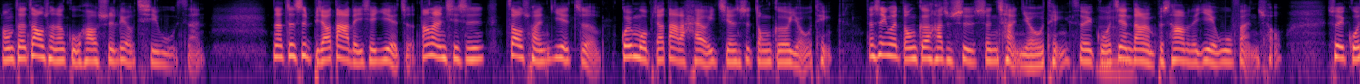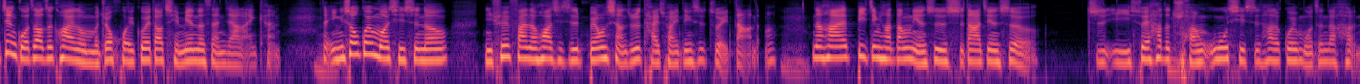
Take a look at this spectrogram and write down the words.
龙德造船的股号是六七五三。那这是比较大的一些业者，当然，其实造船业者规模比较大的还有一间是东哥游艇，但是因为东哥他就是生产游艇，所以国建当然不是他们的业务范畴，所以国建国造这块呢，我们就回归到前面那三家来看。那营收规模其实呢，你去翻的话，其实不用想，就是台船一定是最大的嘛。那它毕竟它当年是十大建设之一，所以它的船屋其实它的规模真的很。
